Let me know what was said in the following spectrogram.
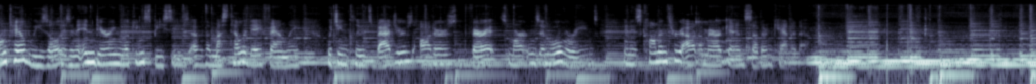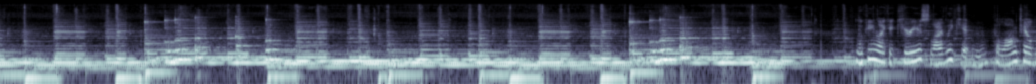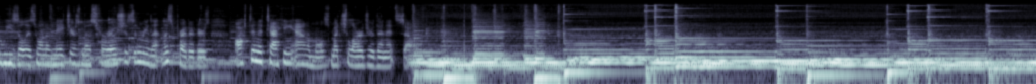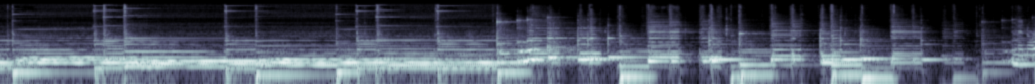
long-tailed weasel is an endearing-looking species of the Mustelidae family, which includes badgers, otters, ferrets, martens, and wolverines, and is common throughout America and southern Canada. Looking like a curious, lively kitten, the long tailed weasel is one of nature's most ferocious and relentless predators, often attacking animals much larger than itself.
